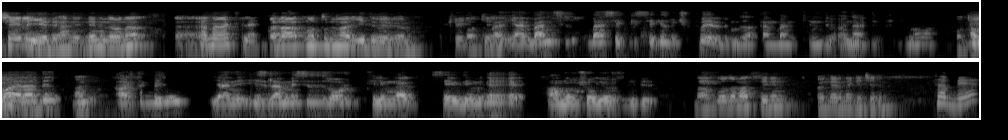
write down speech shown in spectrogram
şeyle 7 hani ne denir ona? Ee, Kanaatle. kanaat notumla 7 veriyorum. Okey. Okey. Ben, yani ben ben 8 8 buçuk veririm zaten ben kendi önerdiğim film ama. Okey. Ama herhalde Ha. artık benim yani izlenmesi zor filmler sevdiğimi de anlamış oluyoruz gibi. Nazlı o zaman senin önerine geçelim. Tabii.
